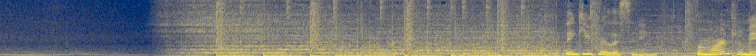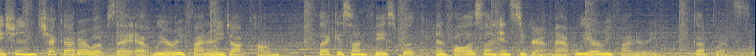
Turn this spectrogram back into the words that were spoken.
Thank you for listening. For more information, check out our website at wearerefinery.com, like us on Facebook, and follow us on Instagram at wearerefinery. God bless.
